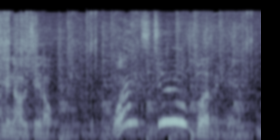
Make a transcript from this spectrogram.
I mean, obviously I don't want to, but I can.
